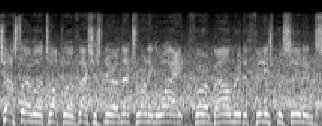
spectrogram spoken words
Just over the top of Vashishneer, and that's running away for a boundary to finish proceedings.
